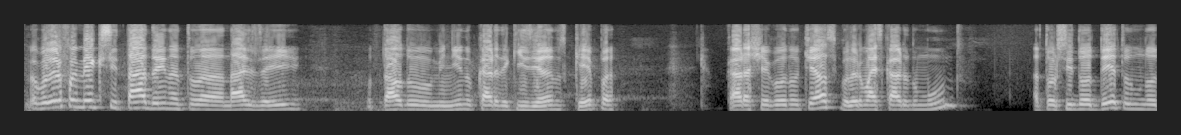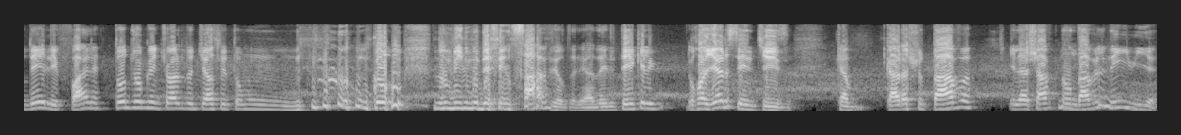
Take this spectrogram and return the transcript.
Meu goleiro foi meio que citado aí na tua análise aí. O tal do menino, cara de 15 anos, Kepa. O cara chegou no Chelsea, goleiro mais caro do mundo. A torcida odeia, todo mundo odeia, ele falha. Todo jogo que a gente olha do Chelsea ele toma um, um gol no mínimo defensável, tá ligado? Ele tem aquele. O Rogério Sentinz, que o cara chutava, ele achava que não dava, ele nem ia.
